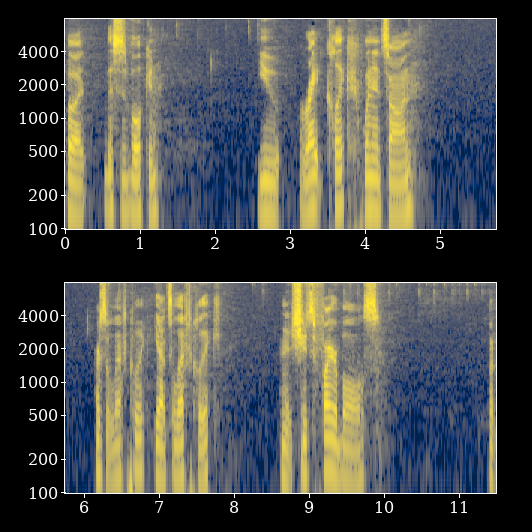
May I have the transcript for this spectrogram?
but this is Vulcan. You right click when it's on, or is it left click? Yeah, it's a left click. And it shoots fireballs. But,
